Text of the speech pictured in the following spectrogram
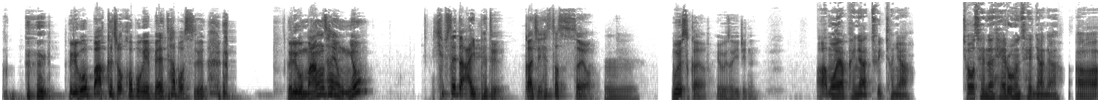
그리고 마크 저커버그의 메타버스. 그리고 망 사용료 10세대 아이패드까지 했었어요. 음. 뭐였을까요? 여기서 1위는. 아, 뭐야, 패냐, 트위터냐. 저 새는 해로운 새냐냐. 아.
